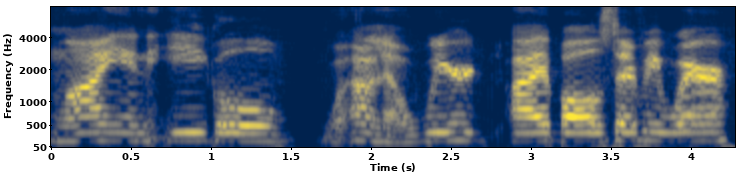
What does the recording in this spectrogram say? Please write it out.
lion, eagle, I don't know, weird eyeballs everywhere.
